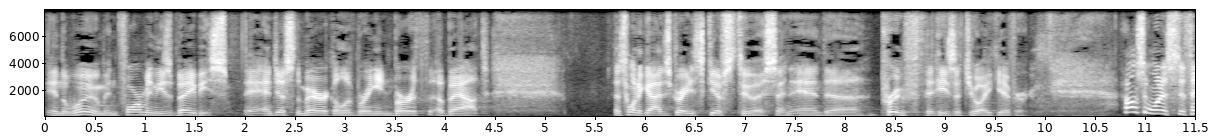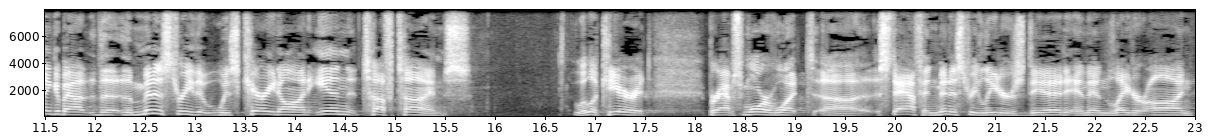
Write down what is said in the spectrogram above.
in the womb in forming these babies and just the miracle of bringing birth about. That's one of God's greatest gifts to us and, and uh, proof that He's a joy giver. I also want us to think about the, the ministry that was carried on in tough times. We'll look here at perhaps more of what uh, staff and ministry leaders did, and then later on,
